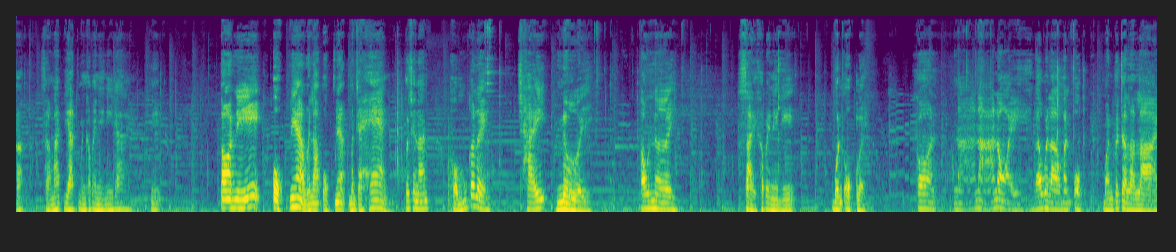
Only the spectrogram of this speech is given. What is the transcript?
ก็ สามารถยัดมันเข้าไปในนี้ได้นี่ตอนนี้อกเนี่ยเวลาอบเนี่ยมันจะแห้ง เพราะฉะนั้นผมก็เลยใช้เนย เอาเนย ใส่เข้าไปในนี้ บนอกเลยก็หนาหนาหน่อย แล้วเวลามันอบ มันก็จะละลาย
